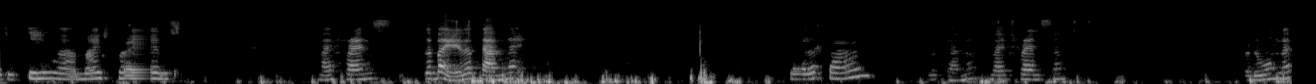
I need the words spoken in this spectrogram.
Bài đầu tiên là My Friends. My friends. Lớp 7 hay lớp 8 đấy? Là lớp 8. lớp 8 đó My friends đó có đúng không đấy?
